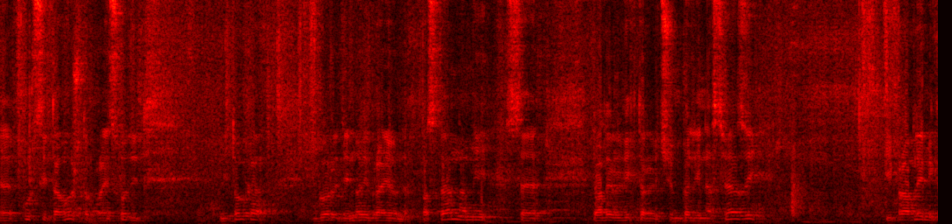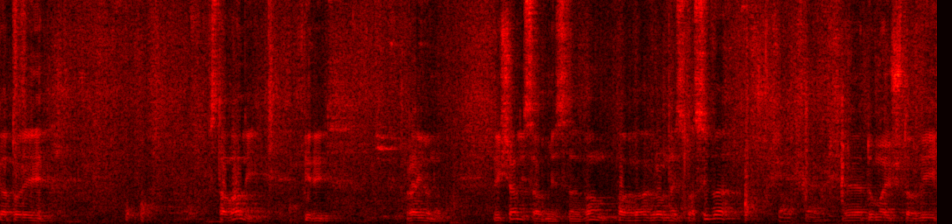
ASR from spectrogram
в курсе того, что происходит не только в городе, но и в районах. Постоянно мы с Валерием Викторовичем были на связи, и проблемы, которые вставали перед районом, решали совместно. Вам огромное спасибо. Э, думаю, что вы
